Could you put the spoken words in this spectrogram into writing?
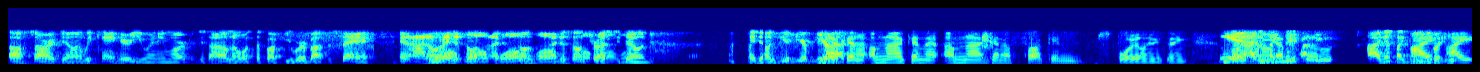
Oh, sorry, Dylan. We can't hear you anymore because I don't know what the fuck you were about to say, and I don't. I just don't. I just don't. I just don't trust you, Dylan. Hey, Dylan, you're you're, I'm you're not gonna. on. I'm not gonna. I'm not gonna fucking spoil anything. Yeah, But the I'm- episode. I just like I, but- I,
